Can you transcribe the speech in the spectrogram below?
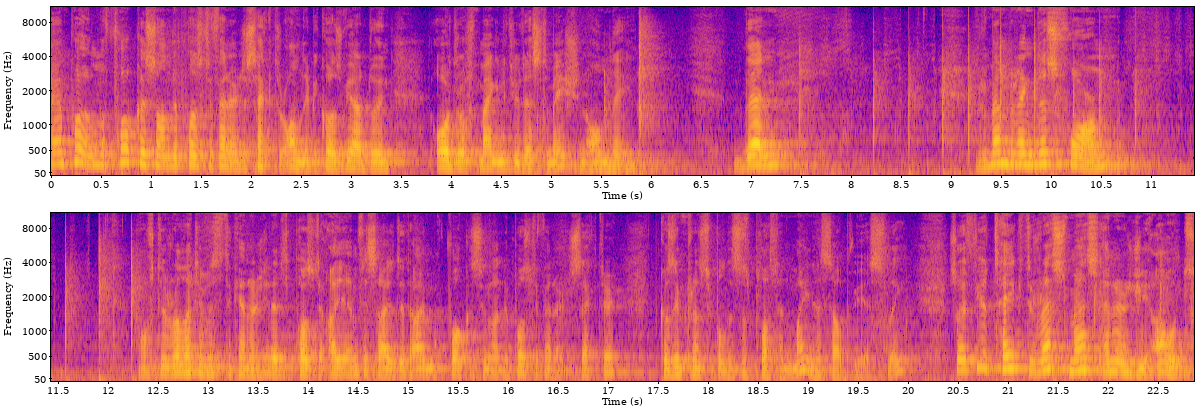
and focus on the positive energy sector only, because we are doing order of magnitude estimation only, then remembering this form, of the relativistic energy. That's positive. I emphasize that I'm focusing on the positive energy sector because in principle this is plus and minus, obviously. So if you take the rest mass energy out,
